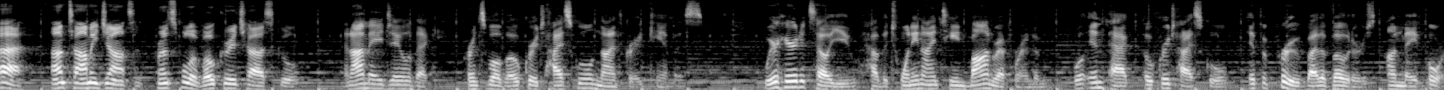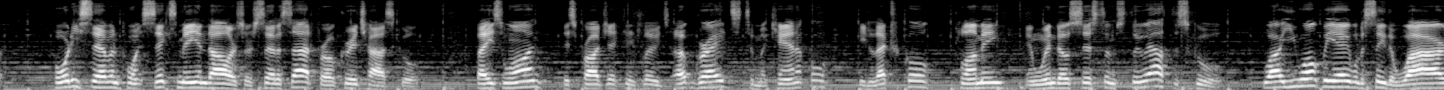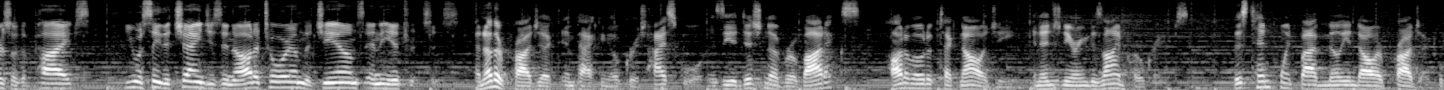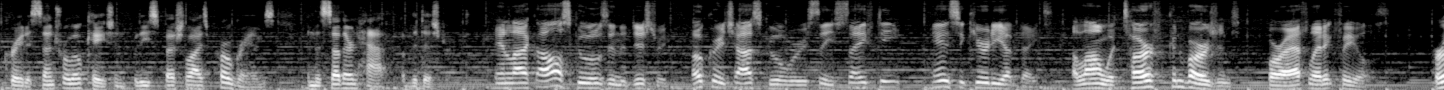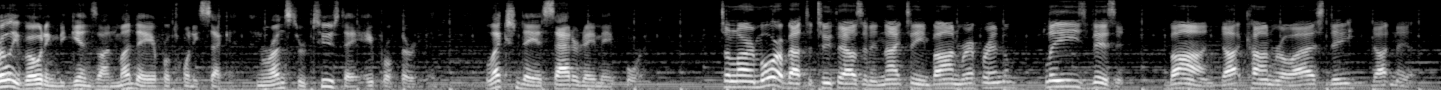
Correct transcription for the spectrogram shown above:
Hi, I'm Tommy Johnson, principal of Oak Ridge High School. And I'm AJ Levecki, principal of Oak Ridge High School 9th grade campus. We're here to tell you how the 2019 bond referendum will impact Oak Ridge High School if approved by the voters on May 4th. $47.6 million are set aside for Oak Ridge High School. Phase 1, this project includes upgrades to mechanical, electrical, plumbing, and window systems throughout the school. While you won't be able to see the wires or the pipes, you will see the changes in the auditorium, the gyms, and the entrances. Another project impacting Oak Ridge High School is the addition of robotics, automotive technology, and engineering design programs. This $10.5 million project will create a central location for these specialized programs in the southern half of the district. And like all schools in the district, Oak Ridge High School will receive safety and security updates, along with turf conversions for our athletic fields. Early voting begins on Monday, April 22nd and runs through Tuesday, April 30th. Election Day is Saturday, May 4th. To learn more about the 2019 bond referendum, please visit bond.conroeisd.net.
